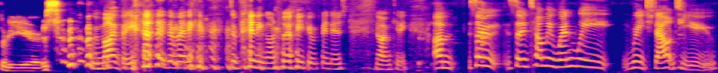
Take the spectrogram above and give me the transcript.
three years. we might be, depending depending on where we can finish. No, I'm kidding. Um, so so tell me, when we reached out to you,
